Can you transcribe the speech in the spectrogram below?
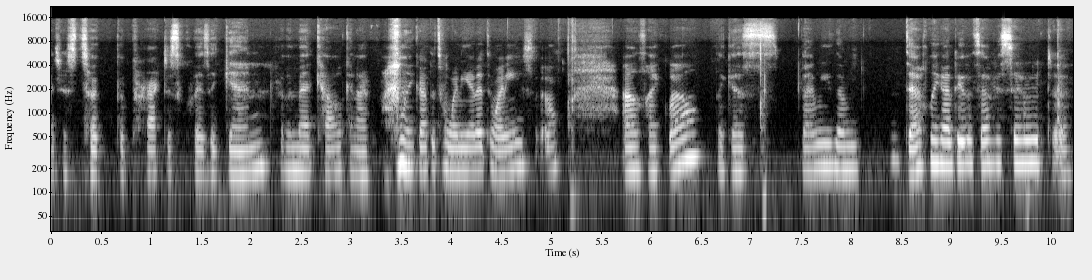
I just took the practice quiz again for the med calc and I finally got a 20 out of 20. So I was like, well, I guess that means I'm definitely gonna do this episode to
